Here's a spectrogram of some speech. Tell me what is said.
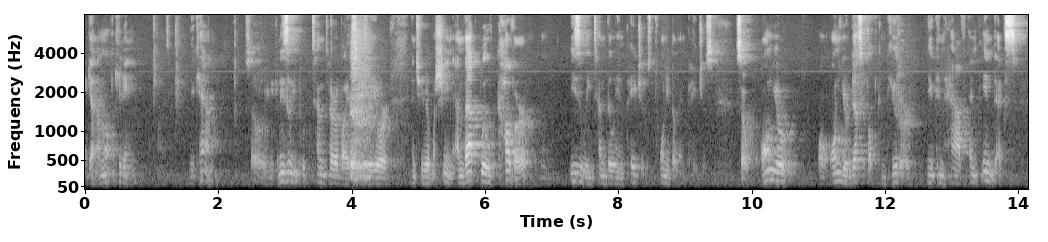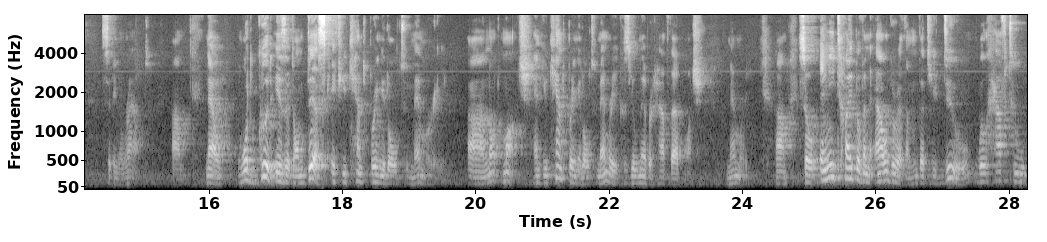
Again, I'm not kidding. You can. So you can easily put 10 terabytes into your, into your machine, and that will cover easily 10 billion pages, 20 billion pages. So on your, on your desktop computer, you can have an index sitting around. Um, now, what good is it on disk if you can't bring it all to memory? Uh, not much, and you can't bring it all to memory because you'll never have that much memory. Um, so any type of an algorithm that you do will have to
